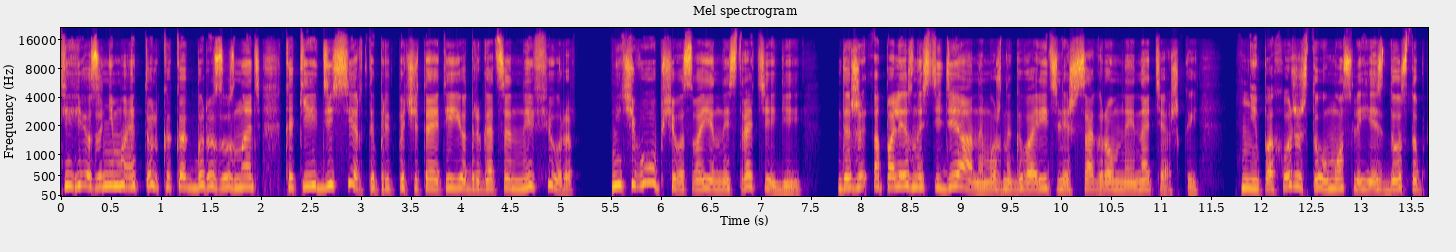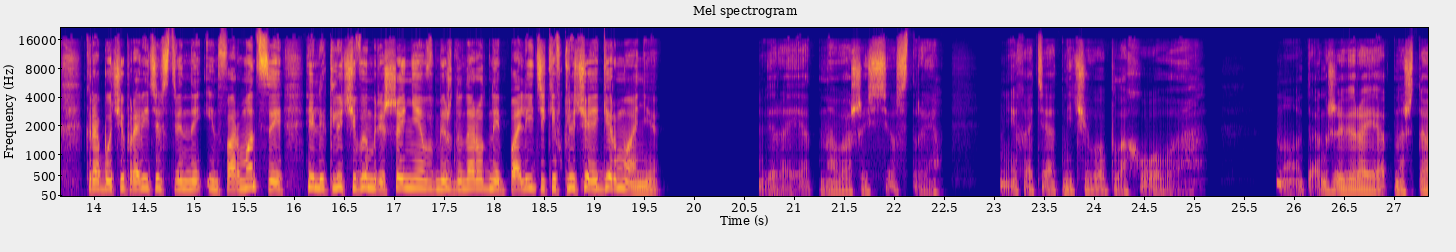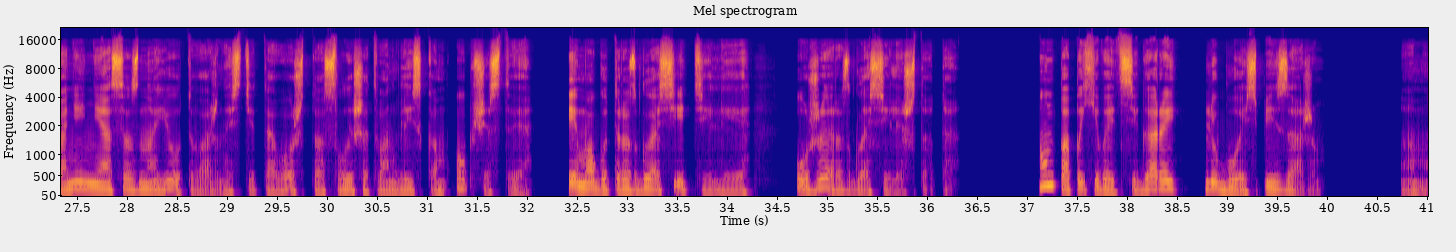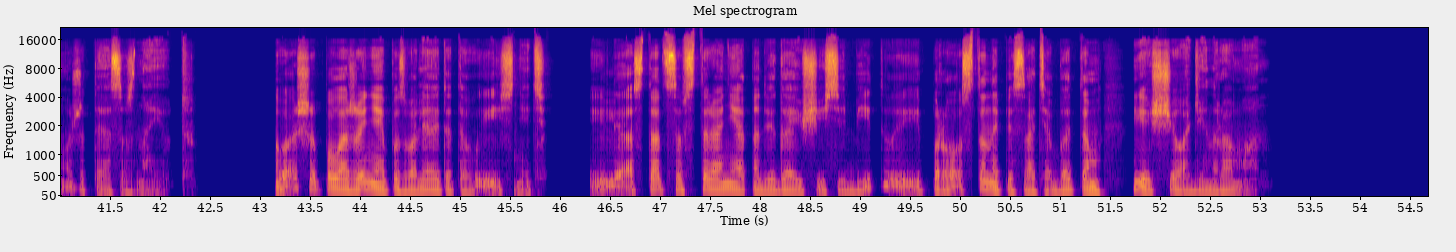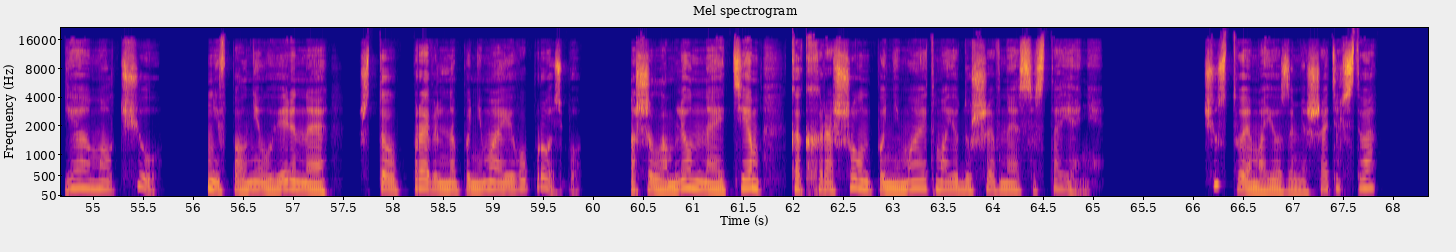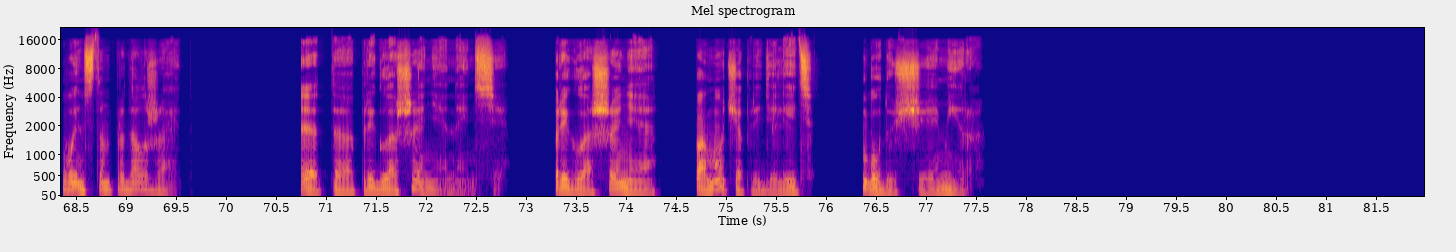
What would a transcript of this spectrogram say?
Ее занимает только как бы разузнать, какие десерты предпочитает ее драгоценный фюрер. Ничего общего с военной стратегией. Даже о полезности Дианы можно говорить лишь с огромной натяжкой. Не похоже, что у Мосли есть доступ к рабочей правительственной информации или ключевым решениям в международной политике, включая Германию. Вероятно, ваши сестры не хотят ничего плохого. Но также вероятно, что они не осознают важности того, что слышат в английском обществе и могут разгласить или уже разгласили что-то. Он попыхивает сигарой, любуясь пейзажем. А может, и осознают. Ваше положение позволяет это выяснить, или остаться в стороне от надвигающейся битвы и просто написать об этом еще один роман. Я молчу, не вполне уверенная, что правильно понимаю его просьбу, ошеломленная тем, как хорошо он понимает мое душевное состояние. Чувствуя мое замешательство, Уинстон продолжает. «Это приглашение, Нэнси. Приглашение помочь определить будущее мира.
